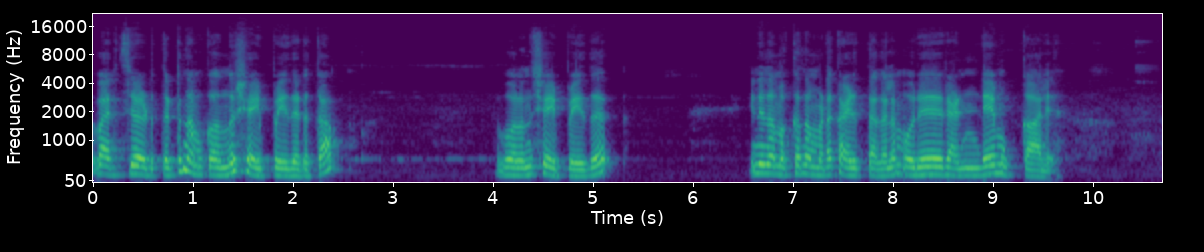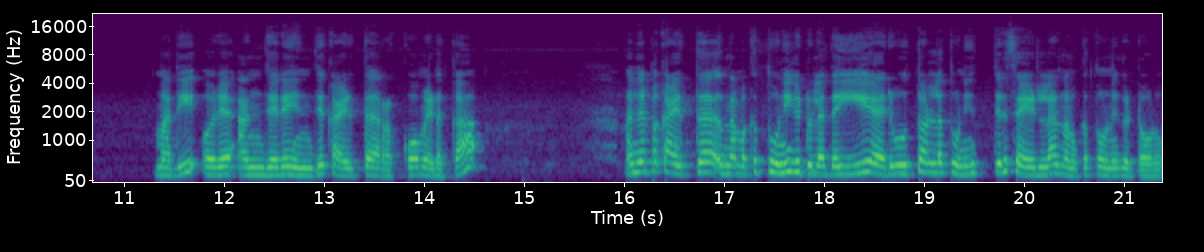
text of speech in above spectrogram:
വരച്ച് എടുത്തിട്ട് നമുക്കൊന്ന് ഷേപ്പ് ചെയ്തെടുക്കാം. ഇതുപോലെ ഒന്ന് ഷേപ്പ് ചെയ്ത്. ഇനി നമുക്ക് നമ്മുടെ കഴുത്തകലം ഒരു രണ്ടേ മുക്കാൽ മതി. ഒരു അഞ്ചര ഇഞ്ച് കഴുത്ത് ഇറക്കവും എടുക്കുക അതിനിപ്പോൾ കഴുത്ത് നമുക്ക് തുണി കിട്ടില്ല ഈ അരുവത്തുള്ള തുണി ഇത്തിരി സൈഡിലാണ് നമുക്ക് തുണി കിട്ടുള്ളൂ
